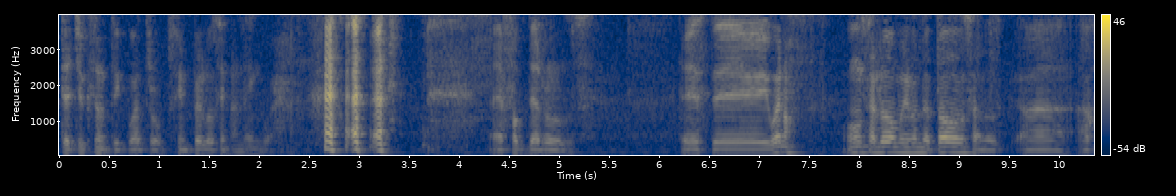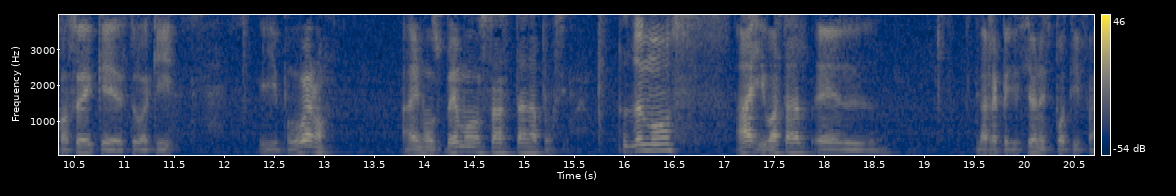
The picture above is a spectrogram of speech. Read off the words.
Techux 64, sin pelos en la lengua. Eh, fuck the rules. Este, y bueno, un saludo muy grande a todos, a los a, a José que estuvo aquí. Y pues bueno, ahí nos vemos hasta la próxima. Nos vemos. Ah, y va a estar el la repetición en Spotify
